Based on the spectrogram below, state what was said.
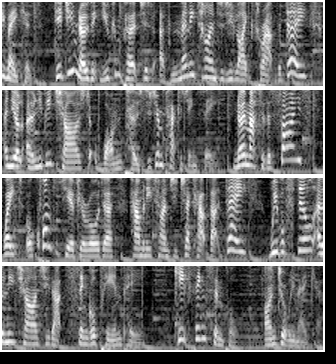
Jewellery makers, did you know that you can purchase as many times as you like throughout the day and you'll only be charged one postage and packaging fee? No matter the size, weight, or quantity of your order, how many times you check out that day, we will still only charge you that single P&P. Keep things simple on Jewellery Maker.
